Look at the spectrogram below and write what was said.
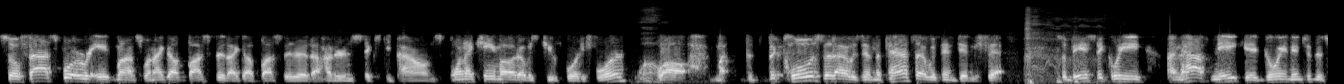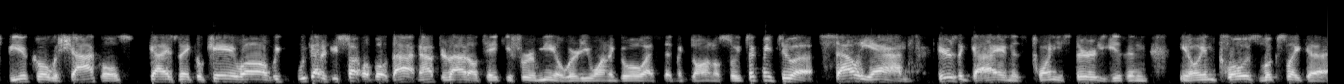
So, fast forward eight months. When I got busted, I got busted at 160 pounds. When I came out, I was 244. Whoa. Well, my, the, the clothes that I was in, the pants I was in didn't fit. So, basically, I'm half naked going into this vehicle with shackles. Guy's like, okay, well, we, we got to do something about that. And after that, I'll take you for a meal. Where do you want to go? I said, McDonald's. So he took me to a Sally Ann. Here's a guy in his 20s, 30s, and, you know, in clothes looks like a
